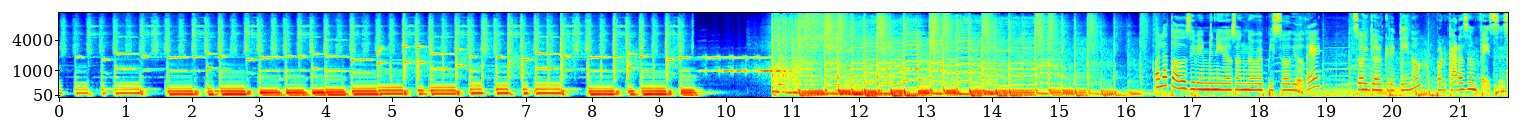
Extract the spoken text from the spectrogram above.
Hola a todos y bienvenidos a un nuevo episodio de Soy yo el cretino por Caras and Faces,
